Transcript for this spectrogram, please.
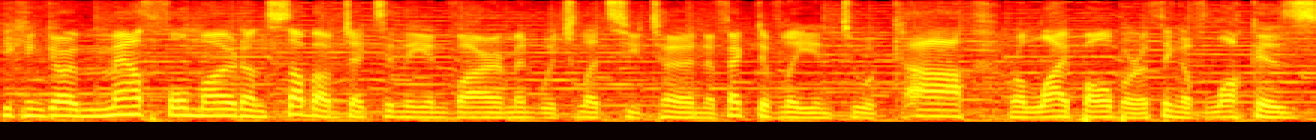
You can go mouthful mode on sub objects in the environment, which lets you turn effectively into a car or a light bulb or a thing of lockers.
